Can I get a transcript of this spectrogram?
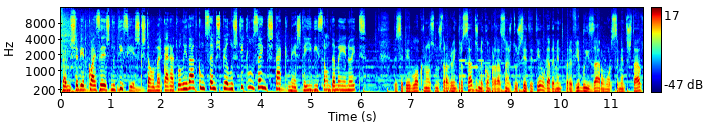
Vamos saber quais as notícias que estão a marcar a atualidade. Começamos pelos títulos em destaque nesta edição da meia-noite. PCP e Bloco não se mostraram interessados na compra de ações dos CTT, alegadamente para viabilizar um orçamento de Estado,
